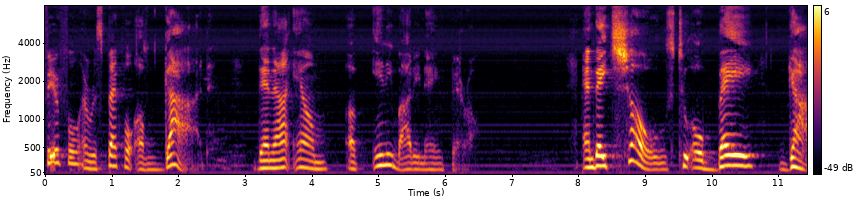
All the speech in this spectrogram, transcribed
fearful and respectful of God than I am anybody named Pharaoh and they chose to obey God.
